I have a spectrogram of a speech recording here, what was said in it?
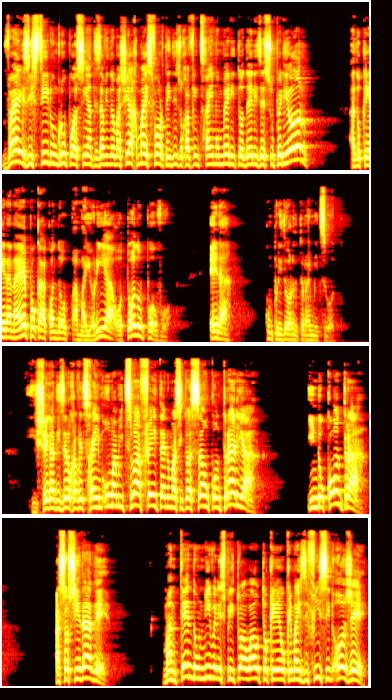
vai existir um grupo assim antes da vinda do Mashiach mais forte, e diz o Hafim Tzchaim, o mérito deles é superior a do que era na época quando a maioria ou todo o povo era cumpridor de Torah e Mitzvot. E chega a dizer o Havetz Haim, uma mitzvah feita em uma situação contrária, indo contra a sociedade, mantendo um nível espiritual alto, que é o que é mais difícil hoje,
